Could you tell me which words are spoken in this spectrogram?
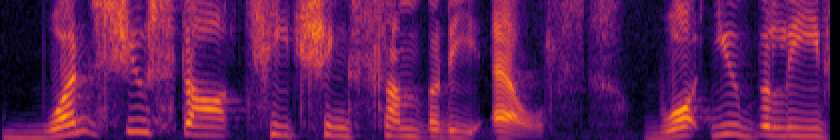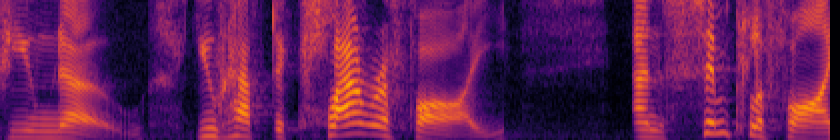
Once you start teaching somebody else what you believe you know, you have to clarify and simplify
